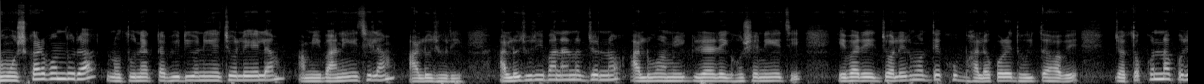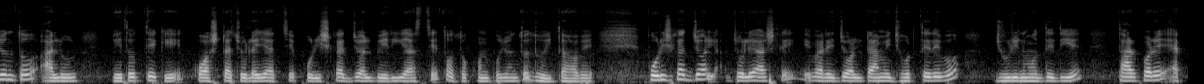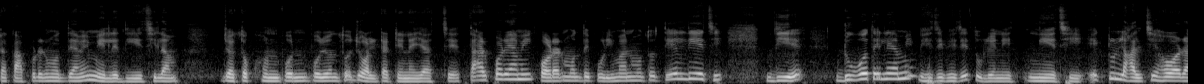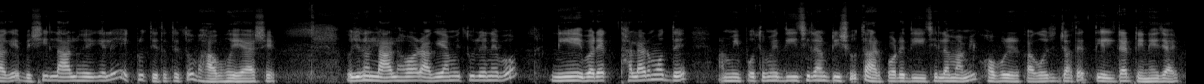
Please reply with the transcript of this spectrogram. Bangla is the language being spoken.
নমস্কার বন্ধুরা, নতুন একটা ভিডিও নিয়ে চলে এলাম। আমি বানিয়েছিলাম আলু ঝুরি। আলু ঝুরি বানানোর জন্য আলু আমি গ্রেডারে ঘষে নিয়েছি। এবারে জলের মধ্যে খুব ভালো করে ধুইতে হবে। যতক্ষণ না পর্যন্ত আলুর ভেতর থেকে কষটা চলে যাচ্ছে, পরিষ্কার জল বেরিয়ে আসছে, ততক্ষণ পর্যন্ত ধুইতে হবে। পরিষ্কার জল চলে আসলে এবারে জলটা আমি ঝরতে দেব ঝুড়ির মধ্যে দিয়ে। তারপরে একটা কাপড়ের মধ্যে আমি মেলে দিয়েছিলাম। যতক্ষণ পর্যন্ত জলটা টেনে যাচ্ছে। তারপরে আমি কড়ার মধ্যে পরিমাণ মতো তেল দিয়েছি, দিয়ে ডুবো তেলে আমি ভেজে ভেজে তুলে নিয়েছি। একটু লালচে হওয়ার আগে, বেশি লাল হয়ে গেলে একটু তেতো তেতো ভাব হয়ে আসে। ওই জন্য লাল হওয়ার আগে আমি তুলে নেব। নিয়ে এবার এক থালার মধ্যে আমি প্রথমে দিয়েছিলাম টিস্যু, তারপরে দিয়েছিলাম আমি খবরের কাগজ যাতে তেলটা টেনে যায়।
